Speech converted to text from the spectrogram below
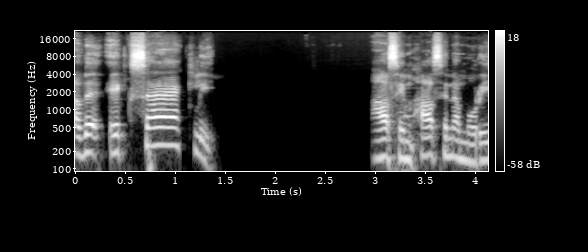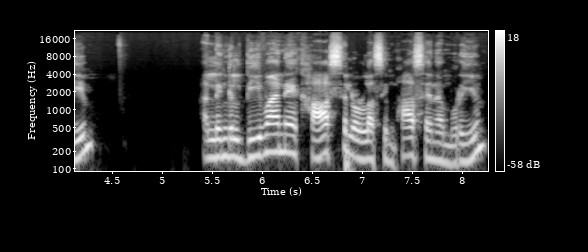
അത് എക്സാക്ട്ലി ആ സിംഹാസന മുറിയും അല്ലെങ്കിൽ ദീവാനെ ഖാസിലുള്ള സിംഹാസന മുറിയും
